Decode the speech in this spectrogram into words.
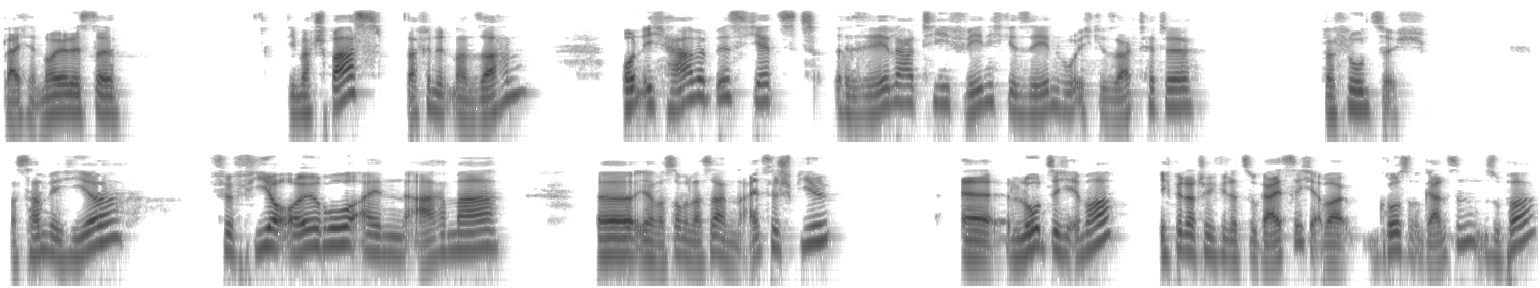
gleich eine neue Liste, die macht Spaß. Da findet man Sachen. Und ich habe bis jetzt relativ wenig gesehen, wo ich gesagt hätte, das lohnt sich. Was haben wir hier? Für 4 Euro ein Arma, äh, ja, was soll man das sagen? Ein Einzelspiel. Äh, lohnt sich immer. Ich bin natürlich wieder zu geizig, aber im Großen und Ganzen super.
